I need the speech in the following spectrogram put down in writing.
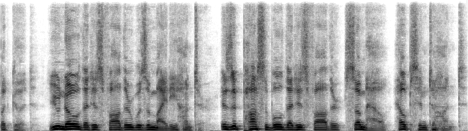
but good. You know that his father was a mighty hunter. Is it possible that his father, somehow, helps him to hunt?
